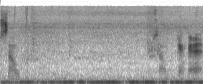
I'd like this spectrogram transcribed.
sau. Sau cái càng A.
